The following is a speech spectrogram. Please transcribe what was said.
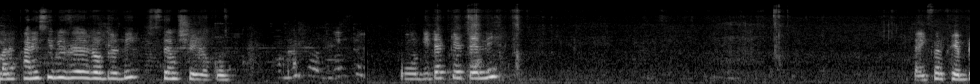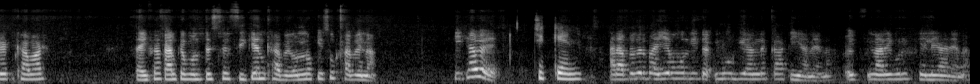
মানে খানি সিবি যে রোদ্রে দিই সেম সেই রকম মুরগিটা কেটে নি। তাইফার ফেভারিট খাবার। তাইফা কালকে বলতেছে চিকেন খাবে অন্য কিছু খাবে না। কি খাবে? Chicken. আর আপনাদের ভাইয়া মুরগি মুরগি আনলে কাটিয়ে আনে না। ওই নারীগুলি ফেলে আনে না।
